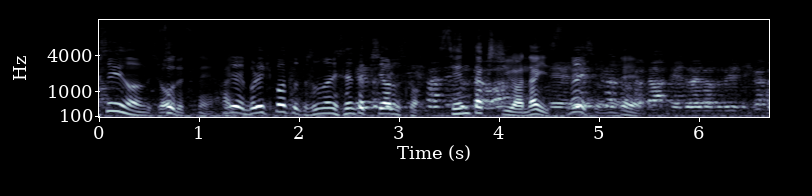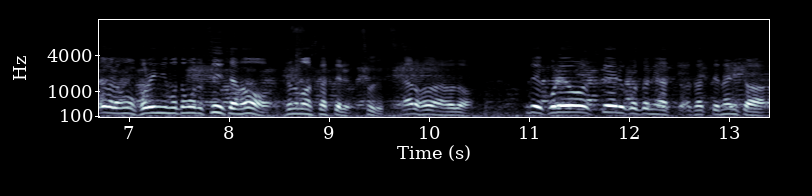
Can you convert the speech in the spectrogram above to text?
F3 のなんでしょ？そうですね。はい。でブレーキパッドってそんなに選択肢あるんですか？え選択肢がないです。ねないですよね。えだからもうこれにもともとついたのをそのまま使ってる。そうです。なるほどなるほど。でこれをつけることにあたって何か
